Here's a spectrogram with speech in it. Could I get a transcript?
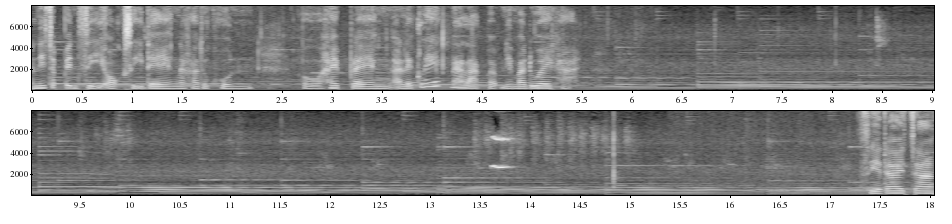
อันนี้จะเป็นสีออกสีแดงนะคะ ทุกคนเออให้แปลงอันเล็กๆน่ารักแบบนี้มาด้วยค่ะเสียดายจัง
